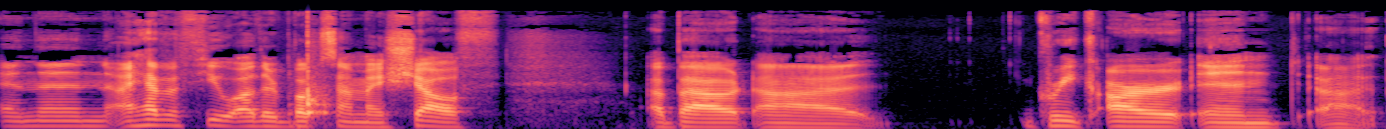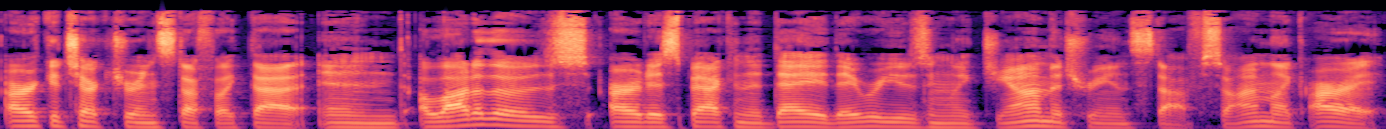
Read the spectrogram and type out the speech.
and then I have a few other books on my shelf about. Uh, Greek art and uh, architecture and stuff like that. And a lot of those artists back in the day, they were using like geometry and stuff. So I'm like, all right,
